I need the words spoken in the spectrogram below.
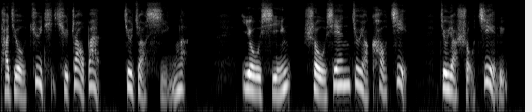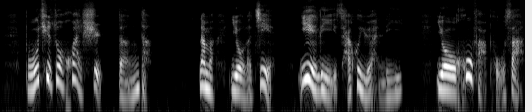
他就具体去照办，就叫行了。有行，首先就要靠戒，就要守戒律，不去做坏事等等。那么有了戒，业力才会远离。有护法菩萨、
